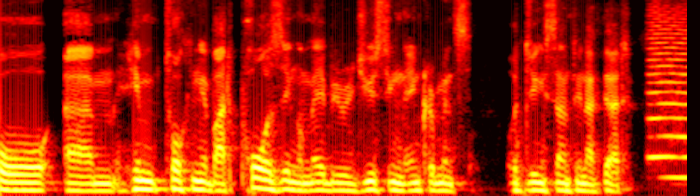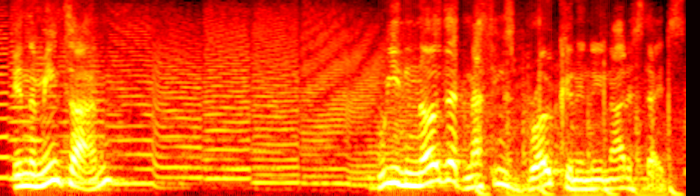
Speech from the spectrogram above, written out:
for um, him talking about pausing or maybe reducing the increments or doing something like that. In the meantime, we know that nothing's broken in the United States.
